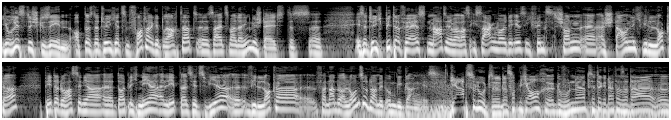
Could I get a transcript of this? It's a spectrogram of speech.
juristisch gesehen. Ob das natürlich jetzt einen Vorteil gebracht hat, äh, sei jetzt mal dahingestellt. Das äh, ist natürlich bitter für Aston Martin, aber was ich sagen wollte ist, ich finde es schon äh, erstaunlich, wie locker, Peter, du hast den ja deutlich näher erlebt als jetzt wir, wie locker Fernando Alonso damit umgegangen ist. Ja, absolut. Das hat mich auch gewundert. Hätte gedacht, dass er da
